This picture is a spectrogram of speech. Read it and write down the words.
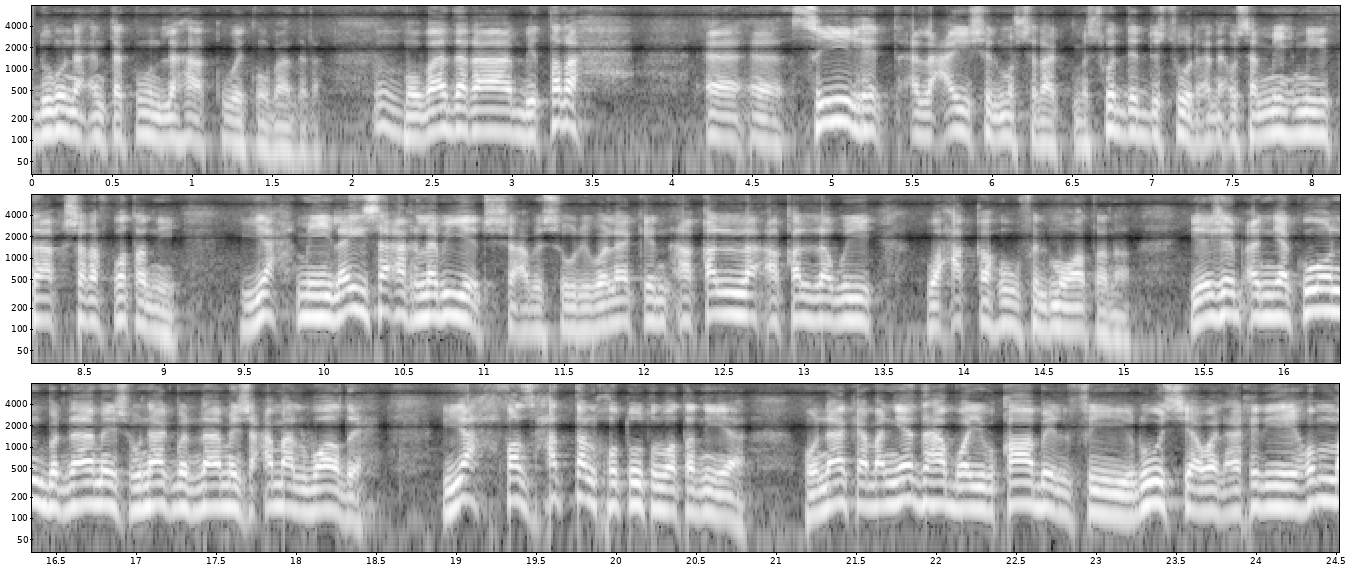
دون أن تكون لها قوة مبادرة. مبادرة بطرح صيغة العيش المشترك مسودة الدستور أنا أسميه ميثاق شرف وطني يحمي ليس أغلبية الشعب السوري ولكن أقل أقلوي وحقه في المواطنة. يجب أن يكون برنامج هناك برنامج عمل واضح يحفظ حتى الخطوط الوطنية. هناك من يذهب ويقابل في روسيا والآخره هم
